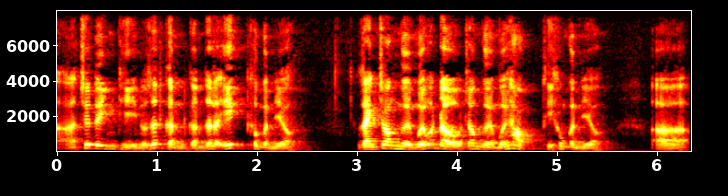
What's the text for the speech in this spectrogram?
ờ, uh, trading thì nó rất cần cần rất là ít không cần nhiều. Dành cho người mới bắt đầu cho người mới học thì không cần nhiều. Ờ,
